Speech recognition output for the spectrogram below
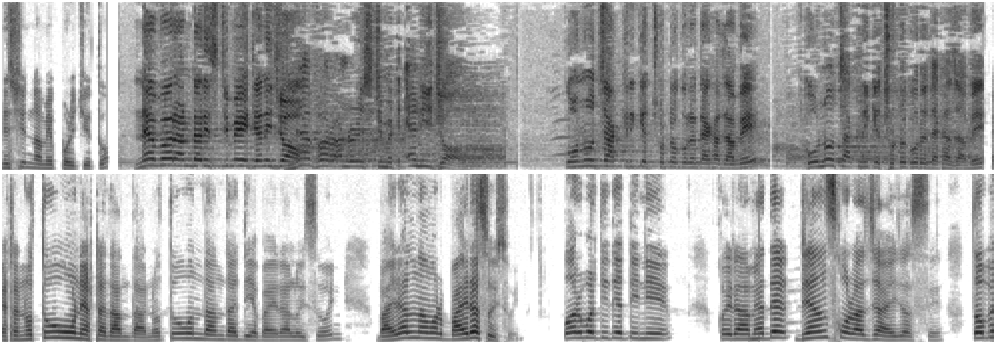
মেশিন নামে পরিচিত। Never under underestimate any job never underestimate any job কোন চাকরিকে ছোট করে দেখা যাবে? কোন চাকরিকে ছোট করে দেখা যাবে? একটা নতুন একটা দান্দা নতুন দান্দা দিয়ে ভাইরাল হইসইন। ভাইরাল নামের ভাইরাস হইসইন। পরবর্তীতে তিনি কইরা মেয়েদের ড্যান্স করা যায় যাচ্ছে। তবে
